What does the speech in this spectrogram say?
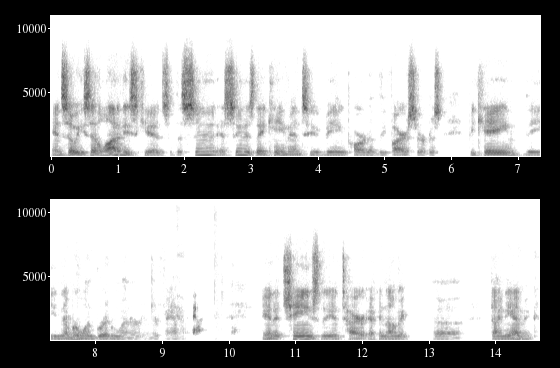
And so he said a lot of these kids, the soon as soon as they came into being part of the fire service, became the number one breadwinner in their family, and it changed the entire economic uh, dynamic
